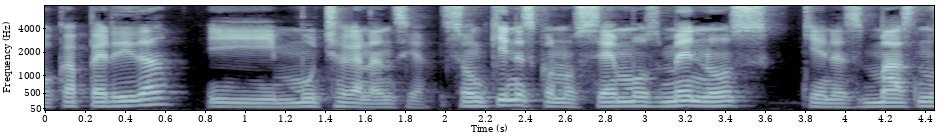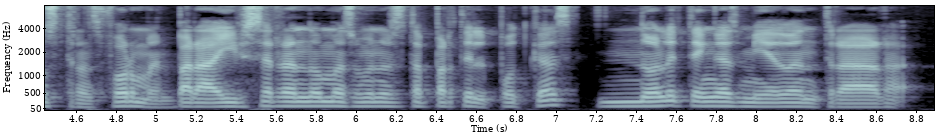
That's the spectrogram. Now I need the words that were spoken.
poca pérdida y mucha ganancia. Son quienes conocemos menos, quienes más nos transforman. Para ir cerrando más o menos esta parte del podcast, no le tengas miedo a entrar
